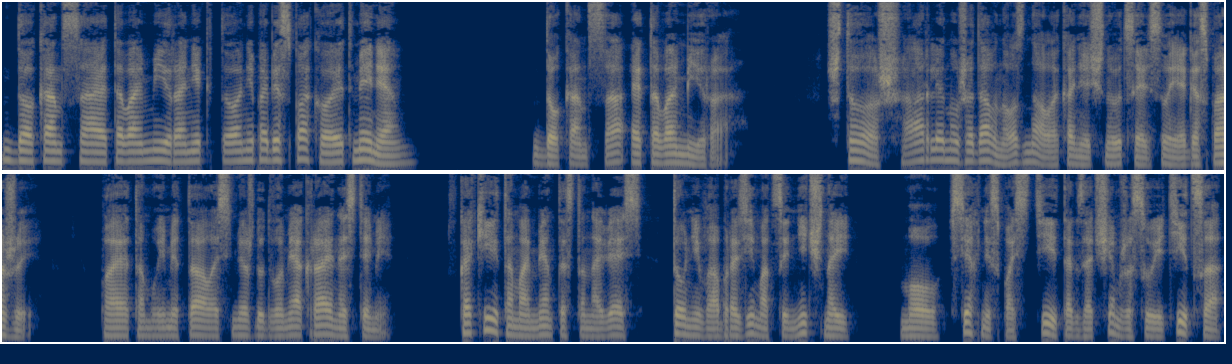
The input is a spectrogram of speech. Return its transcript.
До конца этого мира никто не побеспокоит меня. До конца этого мира. Что ж, Арлин уже давно знала конечную цель своей госпожи. Поэтому и металась между двумя крайностями. В какие-то моменты становясь то невообразимо циничной, Мол, всех не спасти, так зачем же суетиться?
